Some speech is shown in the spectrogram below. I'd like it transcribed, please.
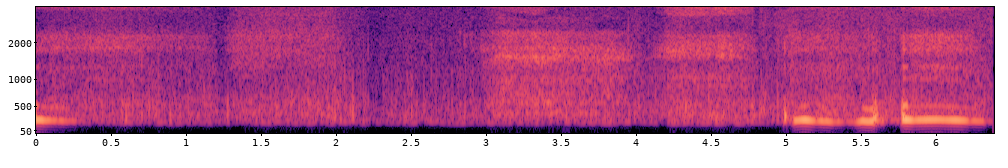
うん。うん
